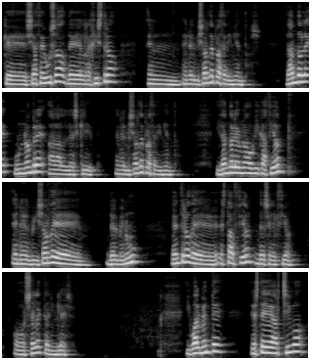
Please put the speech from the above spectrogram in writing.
que se hace uso del registro en, el visor de procedimientos, dándole un nombre al script en el visor de procedimientos y dándole una ubicación en el visor del menú dentro de esta opción de selección o select en inglés. Igualmente, este archivo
